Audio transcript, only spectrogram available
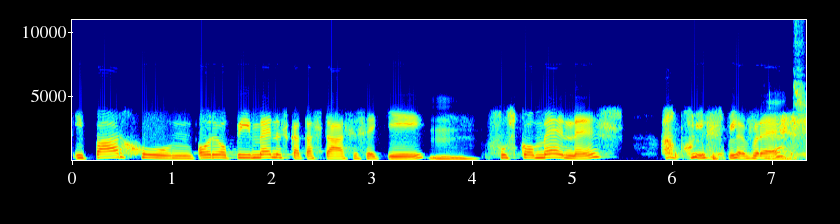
υπάρχουν ωρεοποιημένες καταστάσεις εκεί, mm. φουσκωμένες από όλες τις πλευρές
